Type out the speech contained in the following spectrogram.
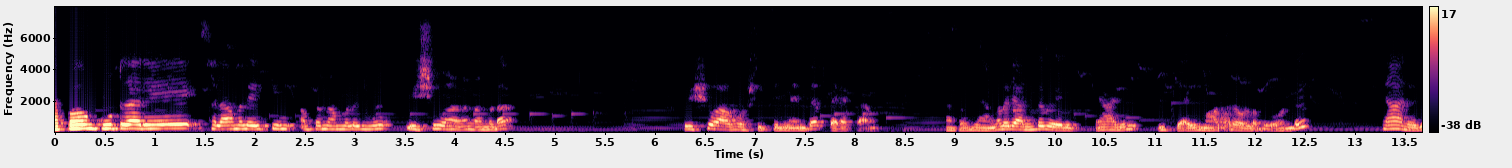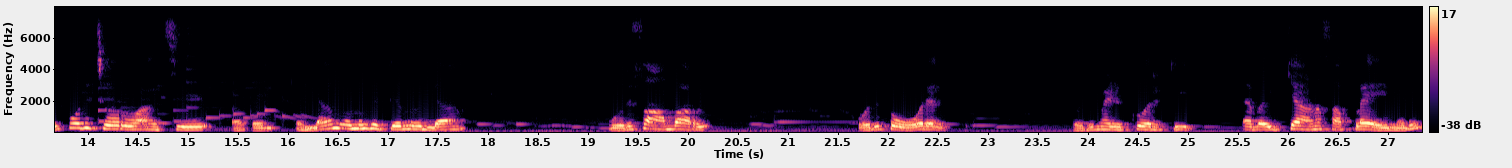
അപ്പം കൂട്ടുകാരെ സലാമലൈക്കും. അപ്പം നമ്മൾ ഇന്ന് വിഷു ആണ് നമ്മുടെ വിഷു ആഘോഷിക്കുന്നതിന്റെ തിരക്കാണ്. അപ്പം ഞങ്ങൾ രണ്ടുപേരും ഞാനും ഇക്കായി മാത്രം ഉള്ളത് കൊണ്ട് ഞാനൊരു പൊതിച്ചോറ് വാങ്ങിച്ച് അപ്പം എല്ലാം ഒന്നും കിട്ടിയൊന്നുമില്ല. ഒരു സാമ്പാർ ഒരു തോരൻ ഒരു മെഴുക്ക് പുരട്ടി. ഇക്കാണ് സപ്ലൈ ചെയ്യുന്നത്.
